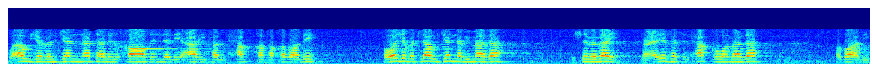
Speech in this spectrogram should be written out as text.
وأوجب الجنة للقاضي الذي عرف الحق فقضى به. فوجبت له الجنة بماذا؟ بسببين. معرفة الحق وماذا؟ به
